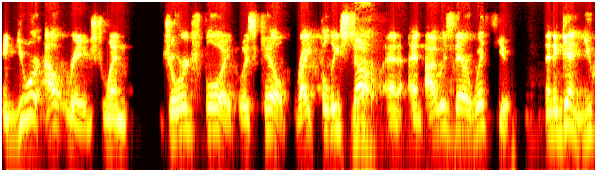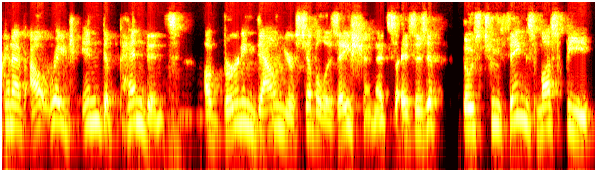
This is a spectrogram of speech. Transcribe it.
and you were outraged when George Floyd was killed, rightfully so. Yeah. And, and I was there with you. And again, you can have outrage independent of burning down your civilization. It's, it's as if those two things must be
